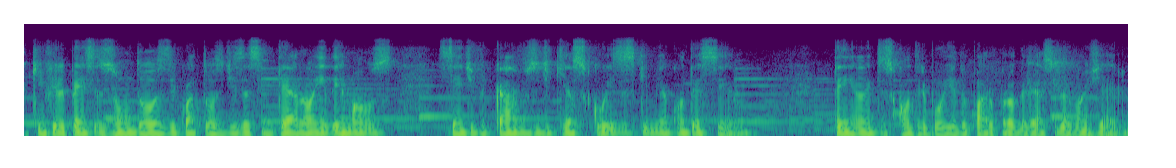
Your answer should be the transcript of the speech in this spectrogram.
Aqui em Filipenses 1, 12 e 14 diz assim: Quero ainda, irmãos, cientificar-vos de que as coisas que me aconteceram tem antes contribuído para o progresso do Evangelho,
